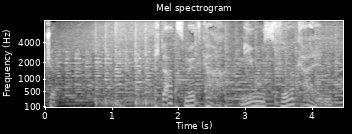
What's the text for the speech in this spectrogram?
Tschö. Stadt mit K. News für Köln.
